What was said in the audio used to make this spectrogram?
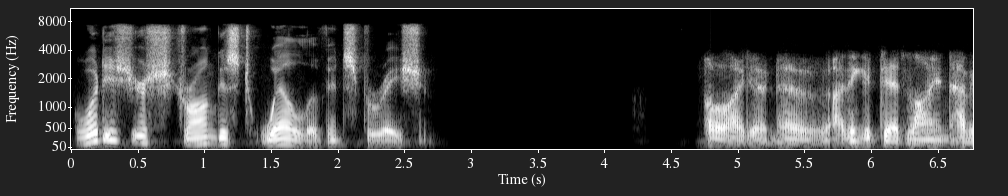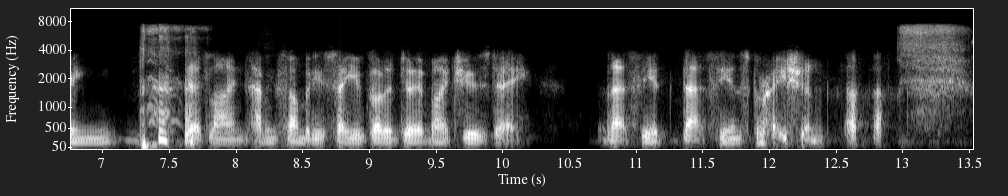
what is your strongest well of inspiration? Oh, I don't know. I think a deadline, having deadline, having somebody say you've got to do it by Tuesday. That's the that's the inspiration.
